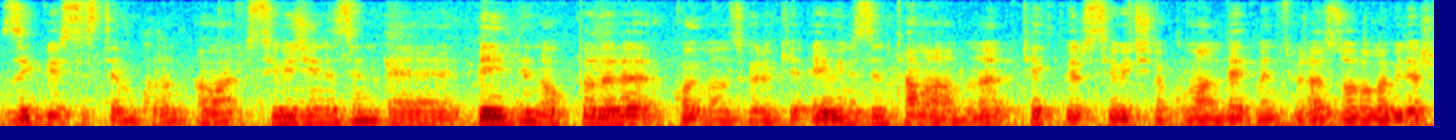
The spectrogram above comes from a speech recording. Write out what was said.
Zigbee sistemi kurun. Ama switch'inizin e, belli noktaları koymanız gerekiyor. Evinizin tamamını tek bir switch ile kumanda etmeniz biraz zor olabilir.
